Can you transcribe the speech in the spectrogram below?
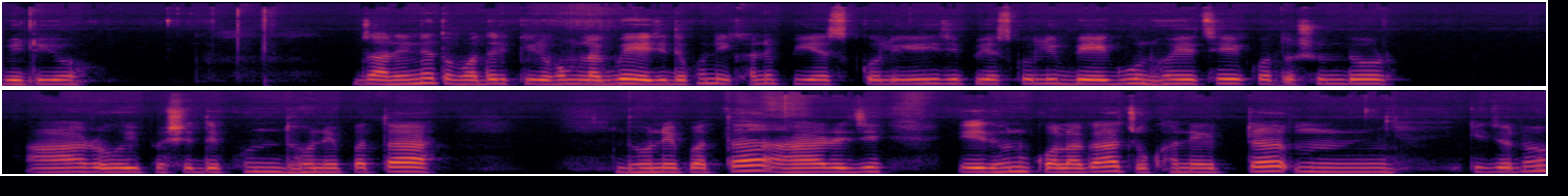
ভিডিও জানি না তোমাদের কীরকম লাগবে। এই যে দেখুন, এখানে পেঁয়াজ কলি, এই যে পেঁয়াজ কলি বেগুন হয়েছে, কত সুন্দর। আর ওই পাশে দেখুন, ধনে পাতা ধনে পাতা, আর এই যে, এই ধরুন কলা গাছ, ওখানে একটা কি যেন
